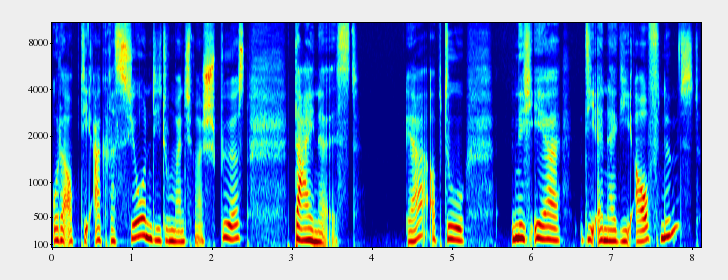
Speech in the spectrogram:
oder ob die Aggression, die du manchmal spürst, deine ist. Ja, ob du nicht eher die Energie aufnimmst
